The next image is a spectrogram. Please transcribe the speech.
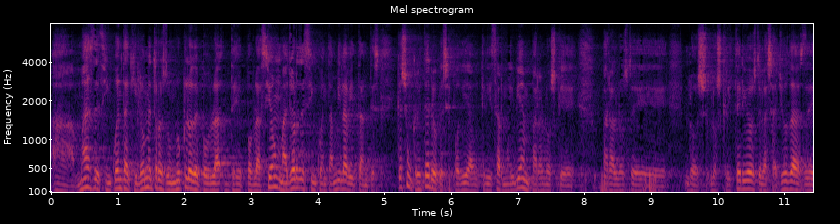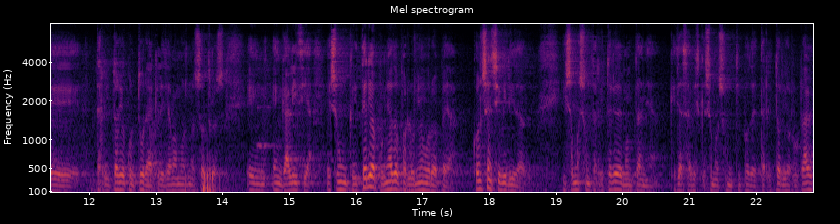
a más de 50 kilómetros de un núcleo de, población mayor de 50.000 habitantes, que es un criterio que se podía utilizar muy bien para los, que, para los, de, los, criterios de las ayudas de territorio cultura, que le llamamos nosotros en, en Galicia. Es un criterio acuñado por la Unión Europea con sensibilidad. Y somos un territorio de montaña, que ya sabéis que somos un tipo de territorio rural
